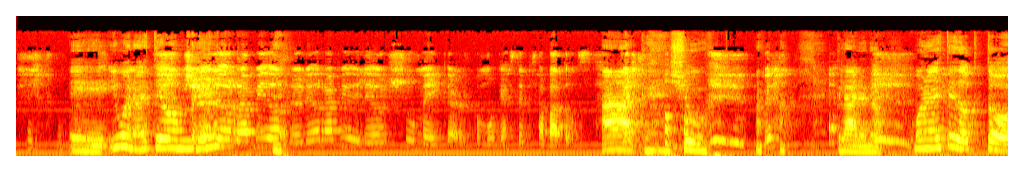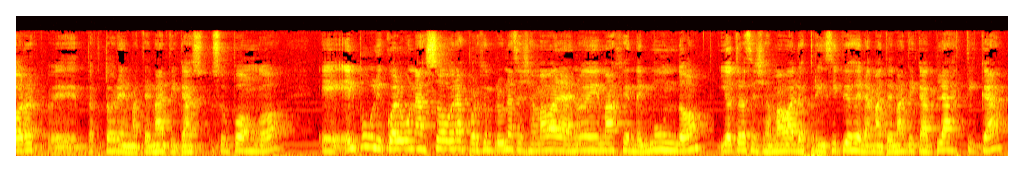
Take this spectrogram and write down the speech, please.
y bueno, este hombre... Yo lo leo rápido, lo leo rápido y leo shoemaker, como que hace zapatos. Ah, shoe. Claro, no. Bueno, este doctor, eh, doctor en matemáticas, supongo, eh, él publicó algunas obras, por ejemplo, una se llamaba La nueva imagen del mundo y otra se llamaba Los principios de la matemática plástica.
